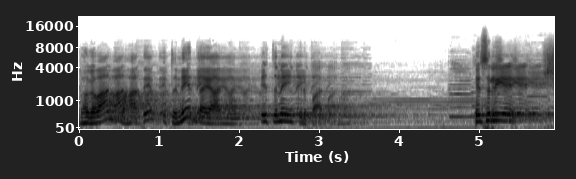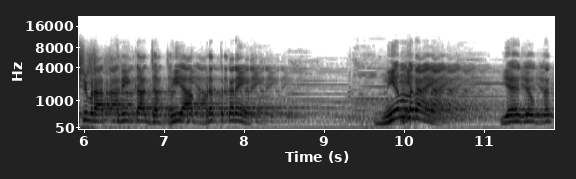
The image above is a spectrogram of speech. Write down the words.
भगवान। महादेव इतने दयालु इतने कृपालु। इसलिए शिवरात्रि का जब भी आप व्रत करें नियम बनाएँ। यह जो व्रत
